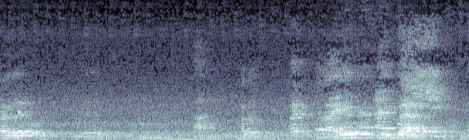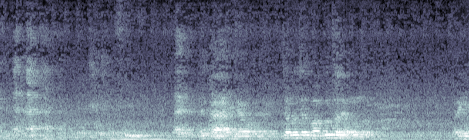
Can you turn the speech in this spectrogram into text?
కలగలేవు కూర్చోలేము ముందు సరిగ్గా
